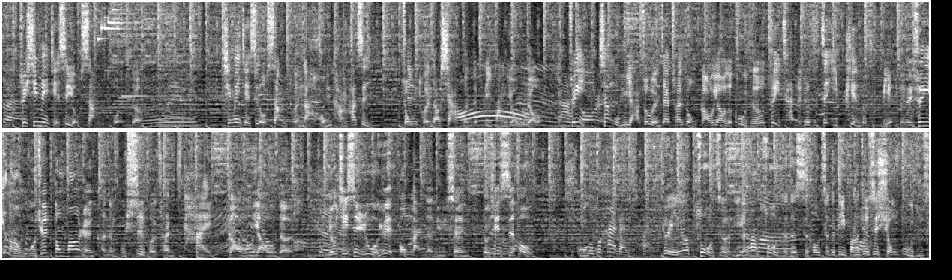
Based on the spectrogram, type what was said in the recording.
对，所以新梅姐是有上臀的。新梅姐是有上臀，那红糖它是中臀到下臀的地方有肉，所以像我们亚洲人在穿这种高腰的裤子的时候，最惨的就是这一片都是扁的。对，所以呃，我觉得东方人可能不适合穿太高腰的，尤其是如果越丰满的女生，有些时候。我不太敢穿。对，要坐着，也要坐着的时候，这个地方就是胸部就是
